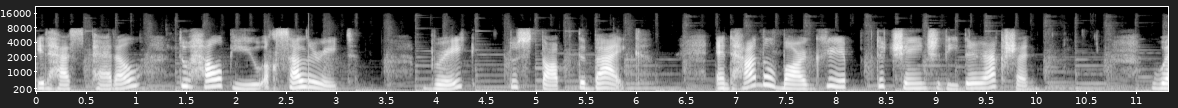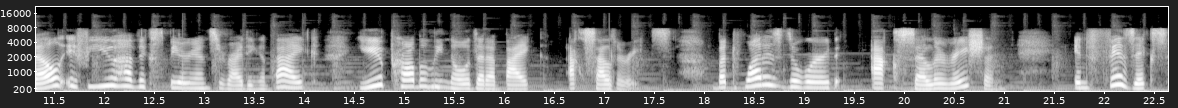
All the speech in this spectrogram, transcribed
It has pedal to help you accelerate, brake to stop the bike, and handlebar grip to change the direction. Well, if you have experience riding a bike, you probably know that a bike accelerates. But what is the word acceleration? In physics,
